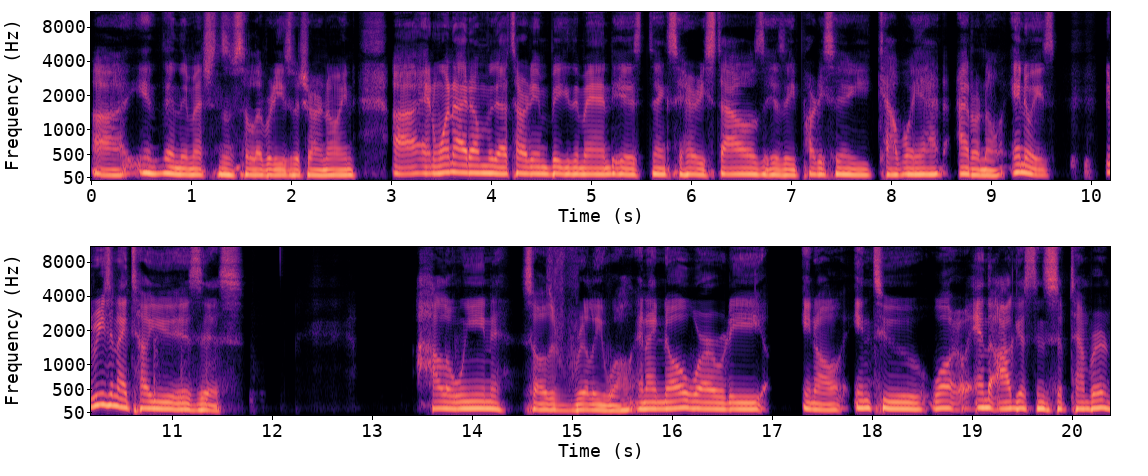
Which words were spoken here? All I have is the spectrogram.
Uh, and then they mentioned some celebrities which are annoying. Uh, and one item that's already in big demand is thanks to Harry Styles is a Party City cowboy hat. I don't know. Anyways, the reason I tell you is this: Halloween sells really well, and I know we're already you know into well end of August and September.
